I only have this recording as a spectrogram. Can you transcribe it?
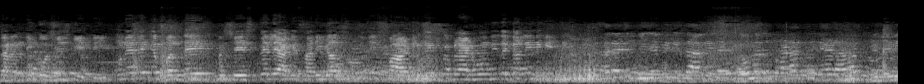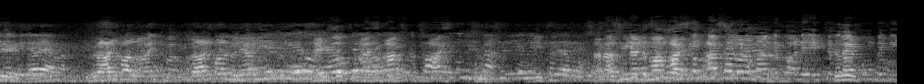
ਕਰਨ ਦੀ ਕੋਸ਼ਿਸ਼ ਕੀਤੀ ਉਹਨੇ ਤੇ ਕਿ ਬੰਦੇ ਵਿਸ਼ੇਸ਼ ਤੇ ਲਿਆ ਕੇ ਸਾਰੀ ਗੱਲ ਸੁਣਦੀ ਪਾਰਟੀ ਦੇ ਪਲੇਟਫਾਰਮ ਦੀ ਤਾਂ ਗੱਲ ਹੀ ਨਹੀਂ ਕੀਤੀ। ਰਾਜਪਾਲ ਰਾਜਪਾਲ। ਮਿਲਿਆ ਨਹੀਂ ਸਰ ਅਸੀਂ ਤਾਂ ਡਿਮਾਂਡ ਅਸੀਂ ਅਸੀਂ ਹੁਣ ਮੰਗ ਤੁਹਾਡੇ ਇੱਕ ਪਲੇਟਫਾਰਮ ਤੇ ਕੀ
